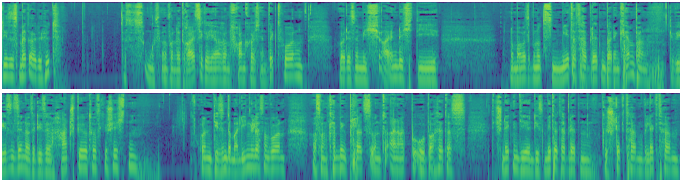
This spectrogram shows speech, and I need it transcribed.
dieses Metaldehyd das ist ungefähr Anfang der 30er Jahre in Frankreich entdeckt worden, weil das nämlich eigentlich die normalerweise benutzten Metatabletten bei den Campern gewesen sind, also diese Hartspiritus-Geschichten. Und die sind da mal liegen gelassen worden auf so einem Campingplatz und einer hat beobachtet, dass die Schnecken, die in diesen Metatabletten geschleckt haben, geleckt haben,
